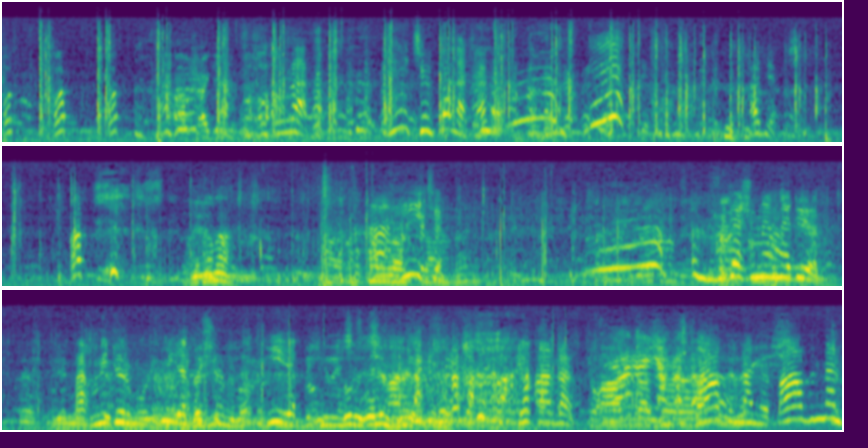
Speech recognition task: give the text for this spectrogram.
Hop hop hop. Ulan. İyi çırpanacaksın. Hadi. Hop. Ana. Ha, iyi çırp. Bir de şu Mehmet diyor. Bak müdür bu. İyi yapışır. İyi yapışır. Dur elim. Yukarıdan. Ağzından öp. Ağzından öp.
